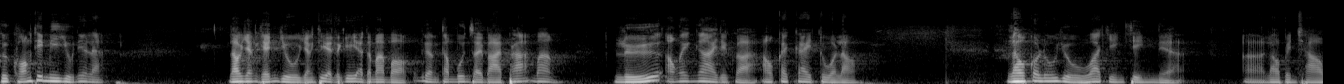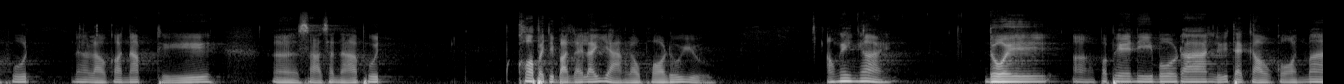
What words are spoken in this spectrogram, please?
คือของที่มีอยู่นี่แหละ เรายังเห็นอยู่อย่างที่เมื่อกี้อาตมาบอก เรื่องทำบุญใส่บาตรพระบ้างหรือเอาง่ายๆดีกว่า เอาใกล้ ๆตัวเรา เราก็รู้อยู่ว่าจริง ๆ เนี่ยเราเป็นชาวพุทธนะเราก็นับถือศาสนาพุทธ ข้อปฏิบัติหลาย ๆ อย่างเราพอรู้อยู่ เอาง่าย ๆ โดย ประเพณีโบราณหรือแต่เก่าก่อนมา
